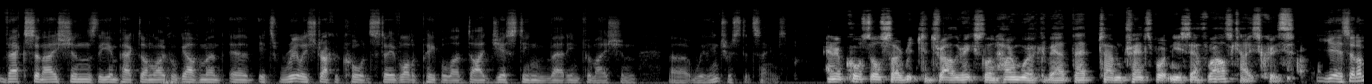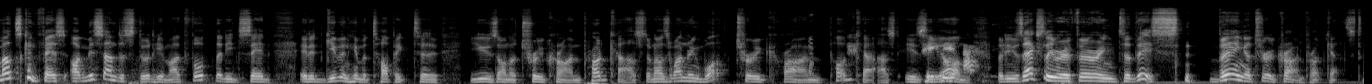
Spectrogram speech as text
vaccinations, the impact on local government, uh, it's really struck a chord, Steve. A lot of people are digesting that information uh, with interest, it seems. And of course, also Richard's rather excellent homework about that um, Transport New South Wales case, Chris. Yes, and I must confess, I misunderstood him. I thought that he'd said it had given him a topic to use on a true crime podcast, and I was wondering what true crime podcast is he on? But he was actually referring to this being a true crime podcast.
